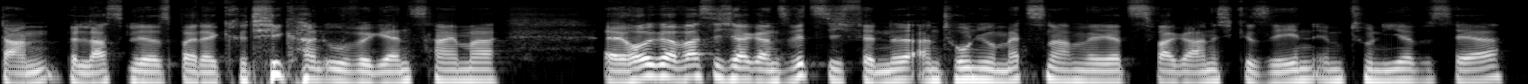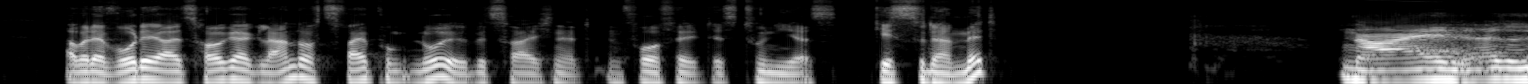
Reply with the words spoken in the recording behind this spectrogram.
Dann belassen wir das bei der Kritik an Uwe Gensheimer. Äh, Holger, was ich ja ganz witzig finde, Antonio Metzner haben wir jetzt zwar gar nicht gesehen im Turnier bisher, aber der wurde ja als Holger Glandorf 2.0 bezeichnet im Vorfeld des Turniers. Gehst du da mit? Nein, also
